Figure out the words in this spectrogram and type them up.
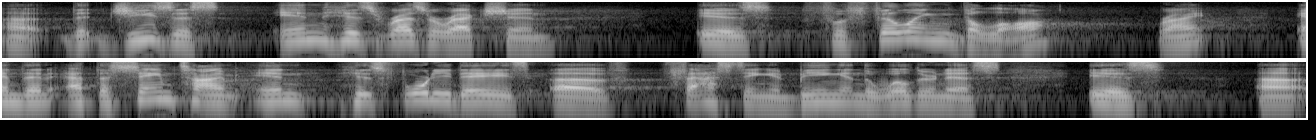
Uh, that Jesus, in his resurrection, is fulfilling the law, right? And then at the same time, in his 40 days of fasting and being in the wilderness, is uh,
